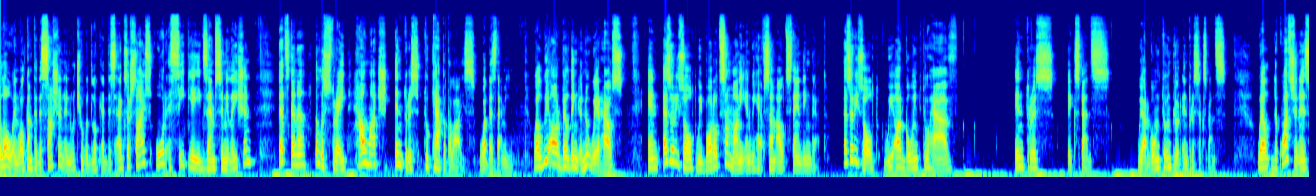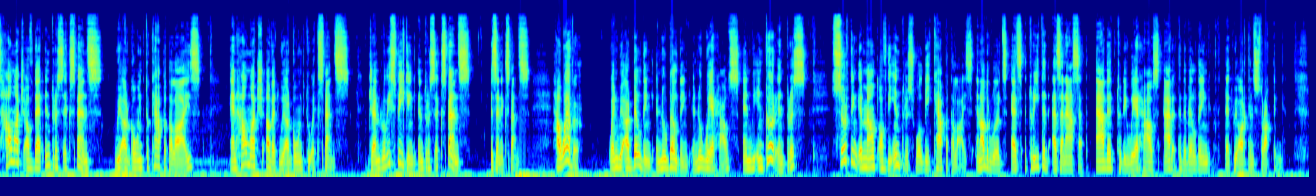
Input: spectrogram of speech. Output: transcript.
Hello and welcome to the session in which we would look at this exercise or a CPA exam simulation that's going to illustrate how much interest to capitalize. What does that mean? Well, we are building a new warehouse and as a result we borrowed some money and we have some outstanding debt. As a result, we are going to have interest expense. We are going to incur interest expense. Well, the question is how much of that interest expense we are going to capitalize and how much of it we are going to expense. Generally speaking, interest expense is an expense. However, when we are building a new building, a new warehouse, and we incur interest, certain amount of the interest will be capitalized. In other words, as treated as an asset, added to the warehouse, added to the building that we are constructing.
